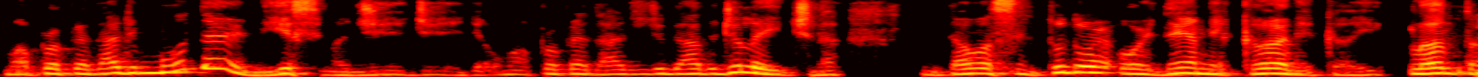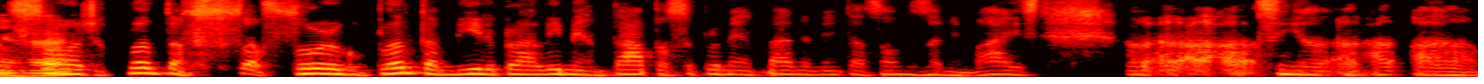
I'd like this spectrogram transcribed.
Uma propriedade moderníssima, de, de, uma propriedade de gado de leite, né? Então, assim, tudo ordenha mecânica e planta uhum. soja, planta sorgo, planta milho para alimentar, para suplementar a alimentação dos animais. Assim, a, a, a,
